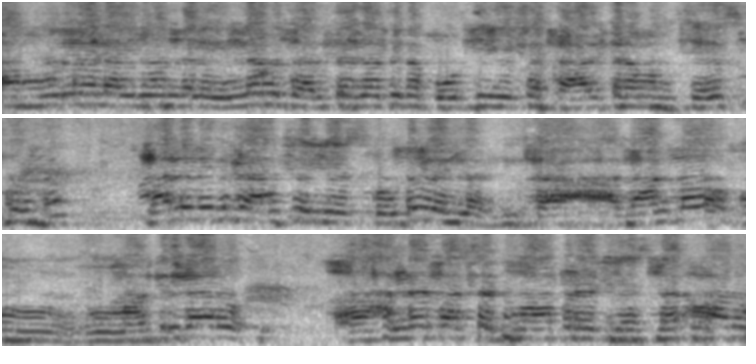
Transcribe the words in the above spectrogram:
ఆ మూడు వేల ఐదు వందల ఇళ్ళను త్వరితగతిన పూర్తి చేసే కార్యక్రమం చేసుకుంటూ మళ్ళీ మీరు శాంక్షన్ చేసుకుంటూ వెళ్ళండి. దాంట్లో మంత్రి గారు హండ్రెడ్ పర్సెంట్ కోఆపరేట్ చేస్తారు వారు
